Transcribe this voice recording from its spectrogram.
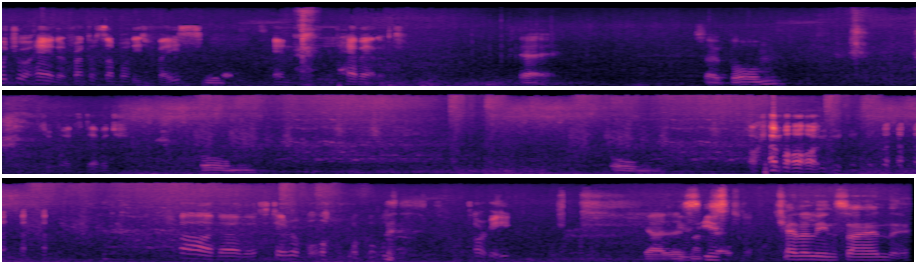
put your hand in front of somebody's face Yeah. and have at it. Okay. So boom, Two points damage. boom, boom. Oh, come on! oh no, that's terrible. Sorry. Yeah, there's He's, not he's channeling cyan there.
